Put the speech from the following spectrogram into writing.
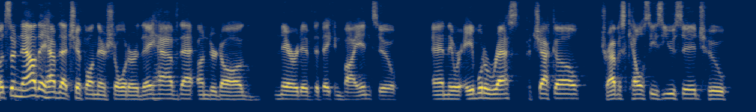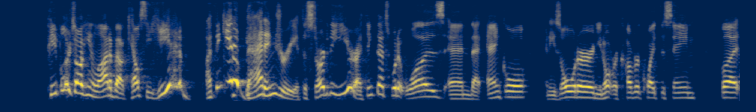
But so now they have that chip on their shoulder. They have that underdog narrative that they can buy into. And they were able to rest Pacheco, Travis Kelce's usage, who people are talking a lot about Kelsey. He had a, I think he had a bad injury at the start of the year. I think that's what it was. And that ankle, and he's older and you don't recover quite the same. But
